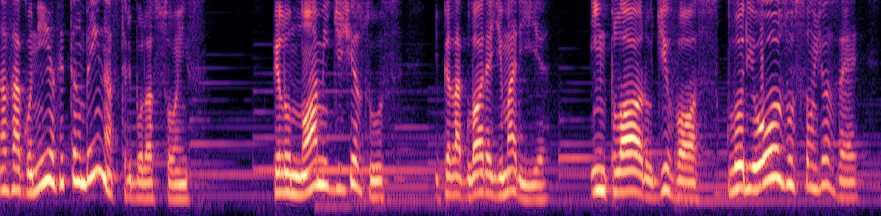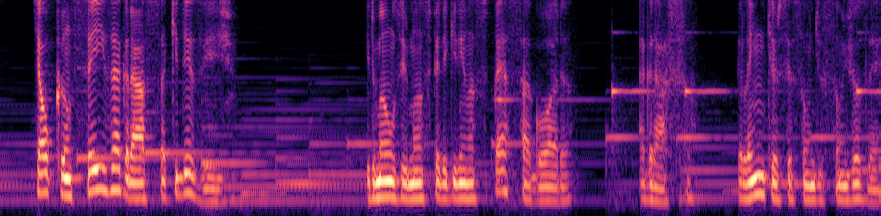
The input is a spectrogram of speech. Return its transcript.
nas agonias e também nas tribulações. Pelo nome de Jesus e pela glória de Maria, imploro de vós, glorioso São José, que alcanceis a graça que desejo. Irmãos e irmãs peregrinas, peça agora a graça pela intercessão de São José.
